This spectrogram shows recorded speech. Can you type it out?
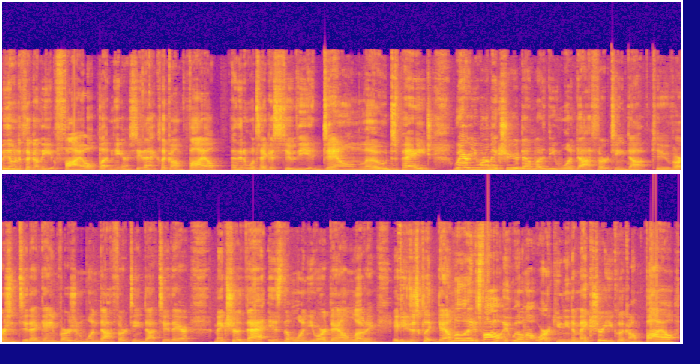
We then want to click on the File button here. See that? Click on File, and then it will take us to the Downloads page, where you want to make sure you're downloading the 1.13.2 version. See that game version 1.13.2 there? Make sure that is the one you are downloading. If you just click Download latest file, it will not work. You need to make sure you click on File,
